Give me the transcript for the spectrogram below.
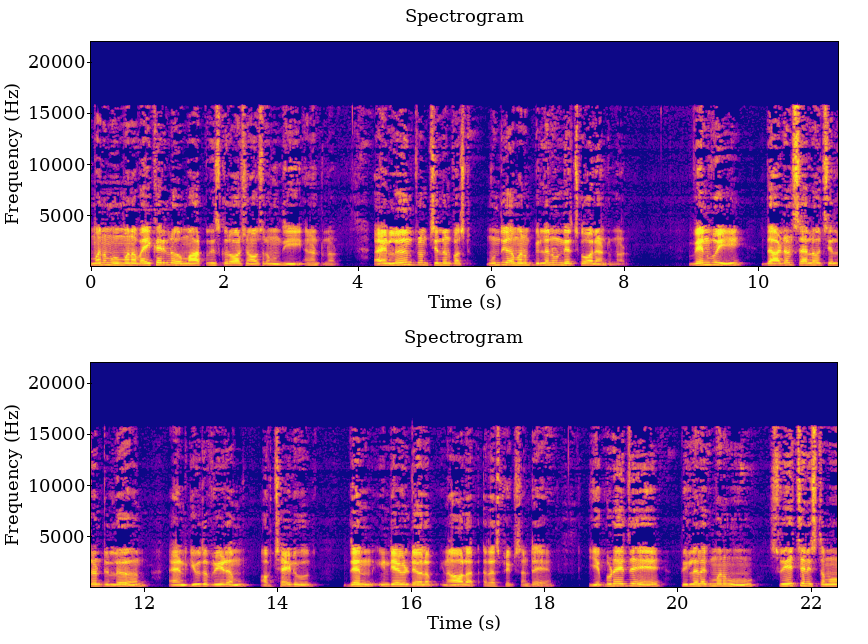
మనము మన వైఖరిలో మార్పు తీసుకురావాల్సిన అవసరం ఉంది అని అంటున్నాడు. And learn from children first ముందుగా మనం పిల్లల నుండి నేర్చుకోవాలి అంటున్నాడు. When we the adults allow children to learn and give the freedom of childhood then India will develop in all respects అంటే ఎప్పుడైతే పిల్లలకు మనము స్వేచ్ఛనిస్తామో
